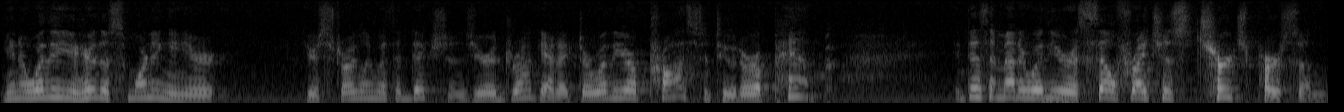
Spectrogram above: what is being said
You know, whether you're here this morning and you're you're struggling with addictions, you're a drug addict, or whether you're a prostitute or a pimp. It doesn't matter whether you're a self righteous church person.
